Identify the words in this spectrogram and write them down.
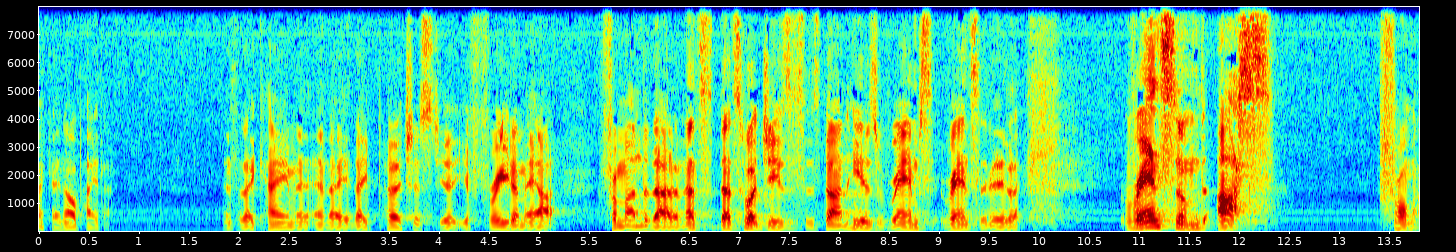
Okay, no, I'll pay that. And so they came and, and they, they purchased your, your freedom out from under that. And that's, that's what Jesus has done. He has rams, ransomed, ransomed us from it.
